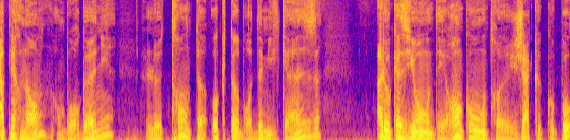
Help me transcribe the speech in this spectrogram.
à Pernan, en Bourgogne, le 30 octobre 2015, à l'occasion des rencontres Jacques Copeau,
